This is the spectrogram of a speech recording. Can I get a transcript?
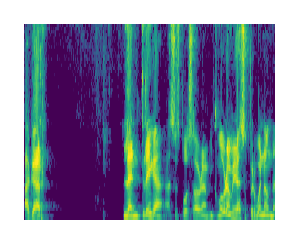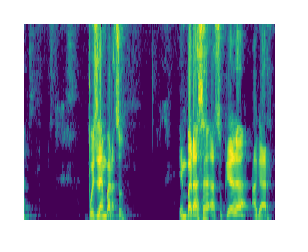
Agar, la entrega a su esposo Abraham. Y como Abraham era súper buena onda, pues la embarazó. Embaraza a su criada Agar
